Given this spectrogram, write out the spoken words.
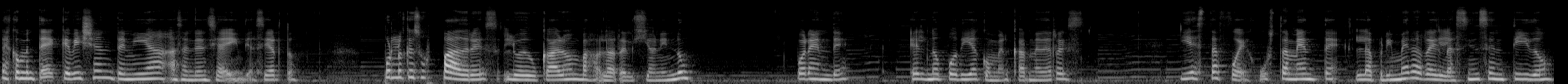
Les comenté que Vishen tenía ascendencia india, ¿cierto? Por lo que sus padres lo educaron bajo la religión hindú. Por ende, él no podía comer carne de res y esta fue justamente la primera regla sin sentido,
